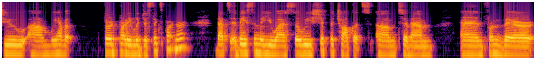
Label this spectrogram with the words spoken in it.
to, um, we have a third party logistics partner that's based in the US. So we ship the chocolates um, to them. And from there,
